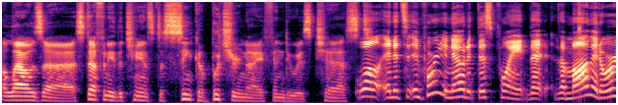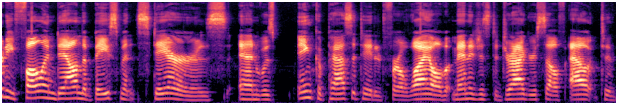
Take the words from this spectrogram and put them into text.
allows uh, Stephanie the chance to sink a butcher knife into his chest. Well, and it's important to note at this point that the mom had already fallen down the basement stairs and was incapacitated for a while, but manages to drag herself out to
